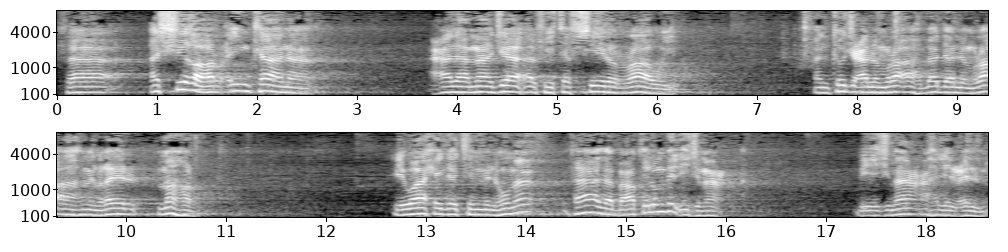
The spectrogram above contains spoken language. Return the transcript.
فالشغار إن كان على ما جاء في تفسير الراوي أن تجعل امرأة بدل امرأة من غير مهر لواحدة منهما فهذا باطل بالإجماع بإجماع أهل العلم.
